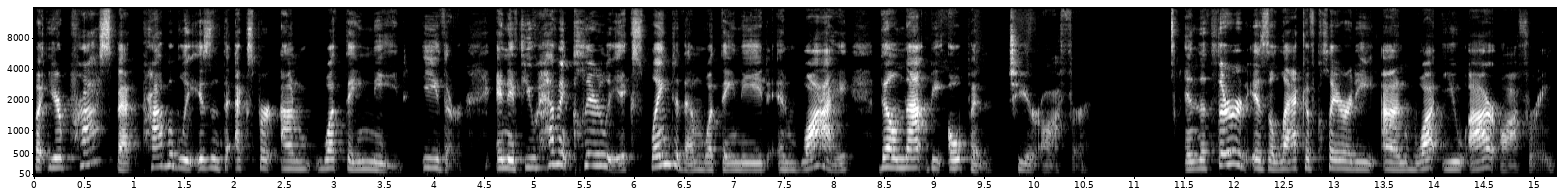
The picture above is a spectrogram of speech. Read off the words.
But your prospect probably isn't the expert on what they need either. And if you haven't clearly explained to them what they need and why, they'll not be open to your offer. And the third is a lack of clarity on what you are offering.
